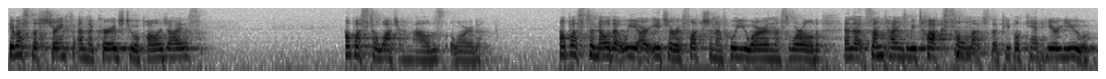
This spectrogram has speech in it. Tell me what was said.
give us the strength and the courage to apologize. Help us to watch our mouths, Lord. Help us to know that we are each a reflection of who you are in this world, and that sometimes we talk so much that people can't hear you.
